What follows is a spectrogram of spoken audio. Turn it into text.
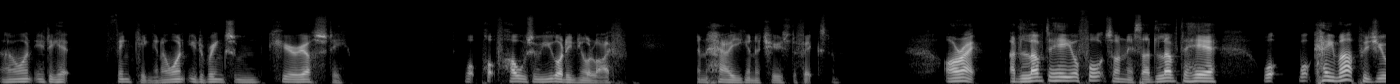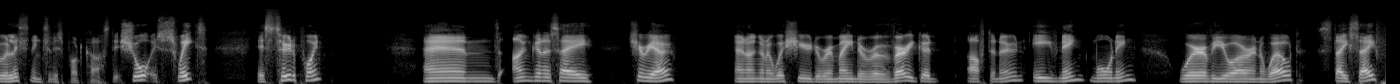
I want you to get thinking and I want you to bring some curiosity. What potholes have you got in your life and how are you going to choose to fix them? All right. I'd love to hear your thoughts on this. I'd love to hear what, what came up as you were listening to this podcast. It's short, it's sweet, it's to the point, And I'm going to say cheerio. And I'm going to wish you the remainder of a very good afternoon, evening, morning, wherever you are in the world. Stay safe,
